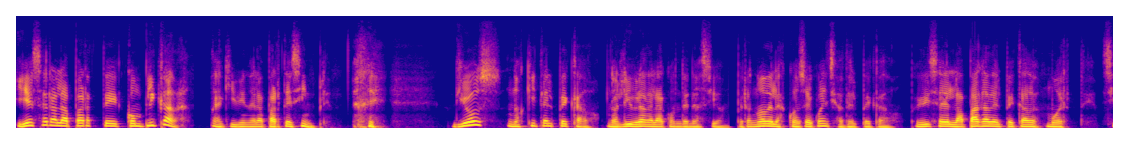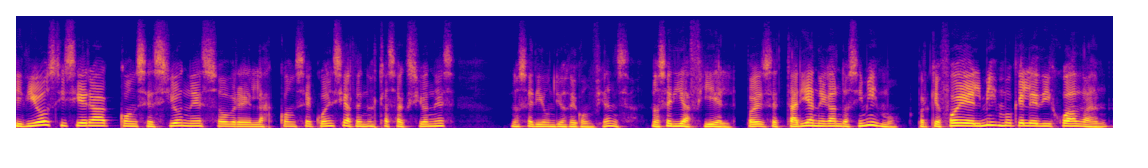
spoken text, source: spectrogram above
Y esa era la parte complicada. Aquí viene la parte simple. Dios nos quita el pecado, nos libra de la condenación, pero no de las consecuencias del pecado. Dice, la paga del pecado es muerte. Si Dios hiciera concesiones sobre las consecuencias de nuestras acciones, no sería un Dios de confianza, no sería fiel, pues estaría negando a sí mismo, porque fue él mismo que le dijo a Adán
